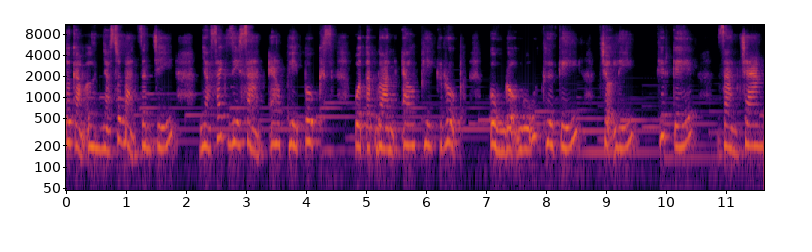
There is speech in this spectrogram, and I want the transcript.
Tôi cảm ơn nhà xuất bản Dân Trí, nhà sách di sản LP Books của tập đoàn LP Group cùng đội ngũ thư ký, trợ lý, thiết kế, dàn trang,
